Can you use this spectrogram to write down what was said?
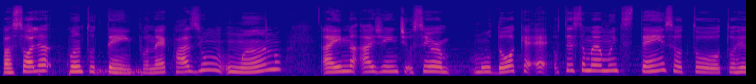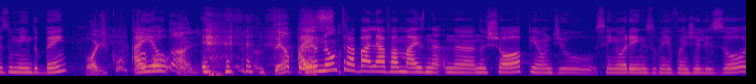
Passou, olha quanto tempo, né? Quase um, um ano. Aí a gente, o senhor mudou. é- o testemunho é muito extenso, eu tô, tô resumindo bem. Pode contar Aí à eu- vontade. Não tenha pressa. Aí eu não trabalhava mais na- na- no shopping, onde o senhor Enzo me evangelizou.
